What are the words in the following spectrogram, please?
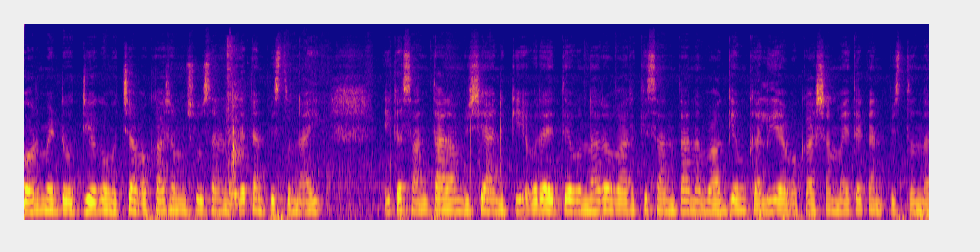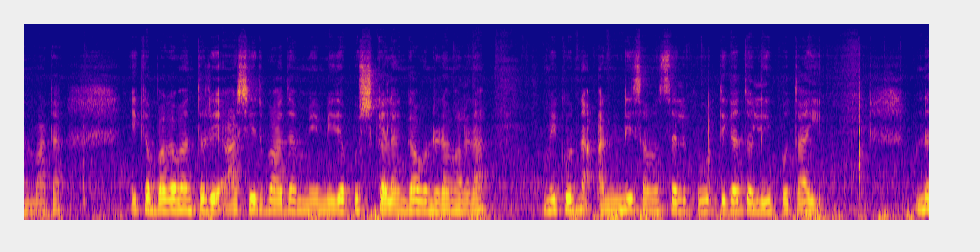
గవర్నమెంట్ ఉద్యోగం వచ్చే అవకాశం సూచనలు కనిపిస్తున్నాయి. ఇక సంతానం విషయానికి ఎవరైతే ఉన్నారో వారికి సంతాన భాగ్యం కలిగే అవకాశం అయితే కనిపిస్తుందన్నమాట. ఇక భగవంతుడి ఆశీర్వాదం మీ మీద పుష్కలంగా ఉండడం వలన మీకున్న అన్ని సమస్యలు పూర్తిగా తొలగిపోతాయి. ఉన్న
